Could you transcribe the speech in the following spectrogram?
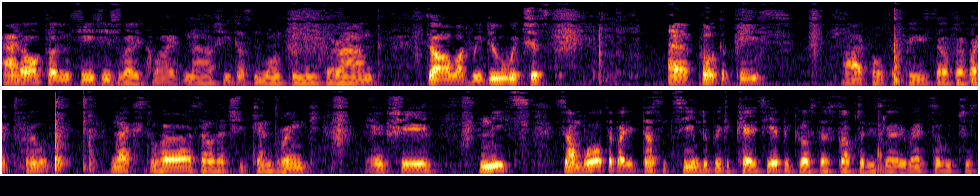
And also you see she's very quiet now. She doesn't want to move around. So what we do, we just uh, put a piece, I put a piece of a wet fruit next to her so that she can drink if she needs some water, but it doesn't seem to be the case here because the substrate is very wet, so we just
